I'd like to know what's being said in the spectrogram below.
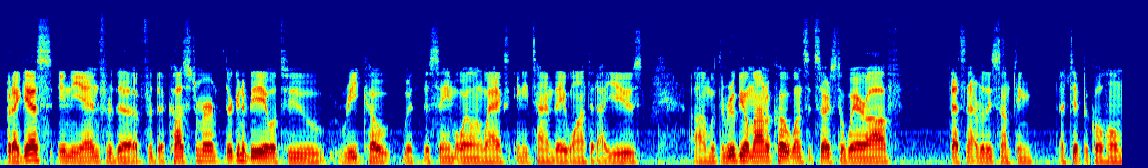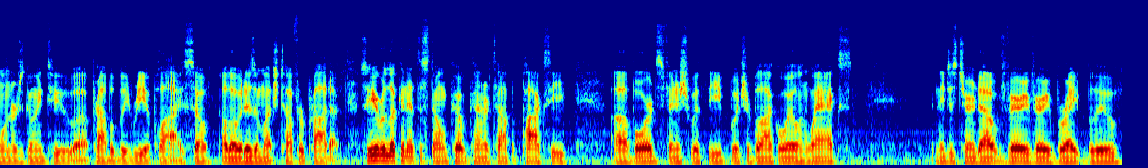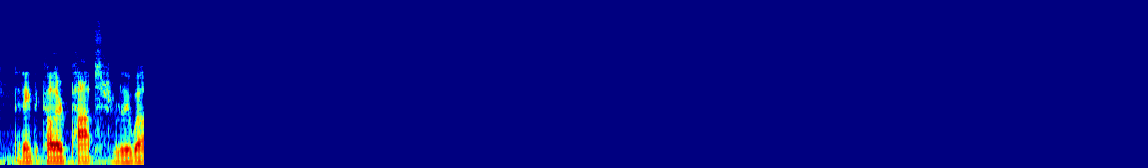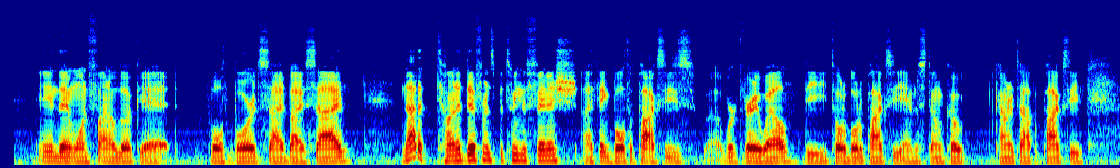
but I guess in the end for the for the customer, they're going to be able to recoat with the same oil and wax anytime they want that I used. Um, with the Rubio monocoat, once it starts to wear off, that's not really something a typical homeowner is going to uh, probably reapply. So, although it is a much tougher product. So here we're looking at the Stone Coat countertop epoxy uh, boards finished with the Butcher Block oil and wax. And they just turned out very, very bright blue. I think the color pops really well. And then one final look at both boards side by side. Not a ton of difference between the finish. I think both epoxies uh, worked very well. The Total Boat epoxy and the Stone Coat countertop epoxy.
